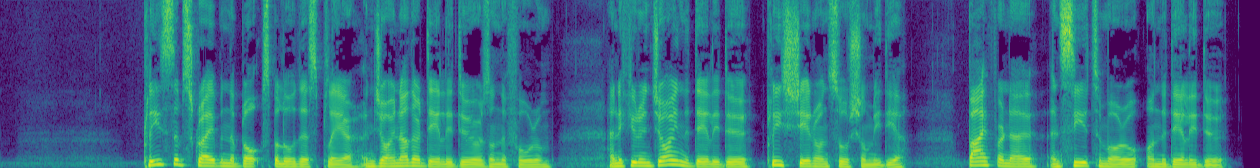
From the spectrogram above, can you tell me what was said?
Please subscribe in the box below this player and join other Daily Doers on the forum. And if you're enjoying the Daily Do, please share on social media. Bye for now and see you tomorrow on the Daily Do.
